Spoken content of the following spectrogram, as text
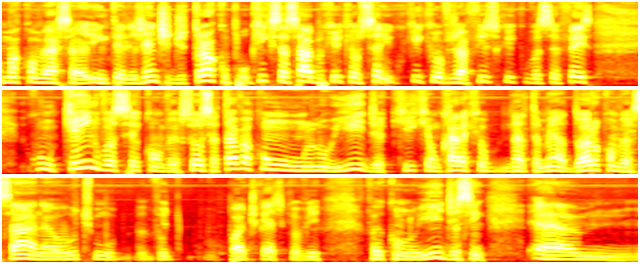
uma conversa inteligente de troca. O que, que você sabe, o que, que eu sei, o que, que eu já fiz, o que, que você fez, com quem você conversou. Você estava com o Luigi aqui, que é um cara que eu né, também adoro conversar, né? O último podcast que eu vi foi com o Luigi, assim, ehm,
